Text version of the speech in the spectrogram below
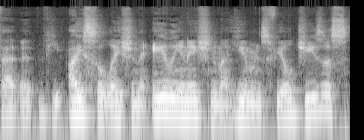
that uh, the isolation, the alienation that humans feel, Jesus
